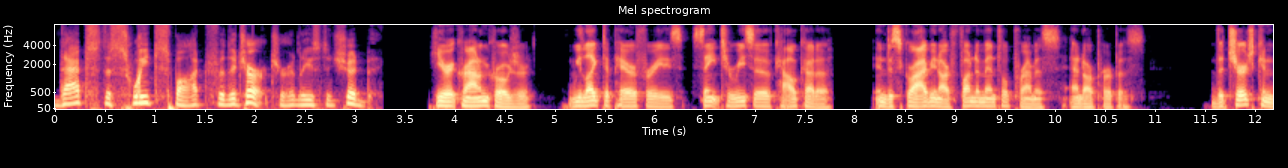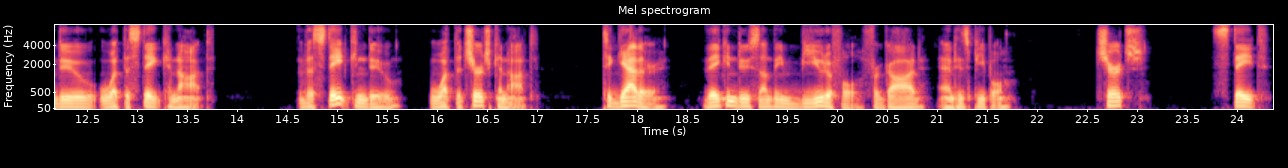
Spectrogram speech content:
That's the sweet spot for the church, or at least it should be. Here at Crown and Crozier, we like to paraphrase St. Teresa of Calcutta in describing our fundamental premise and our purpose. The church can do what the state cannot. The state can do what the church cannot. Together, they can do something beautiful for God and his people. Church, state,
